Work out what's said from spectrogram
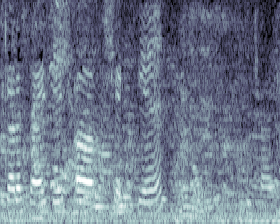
We got a side dish of chicken. You can try it.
